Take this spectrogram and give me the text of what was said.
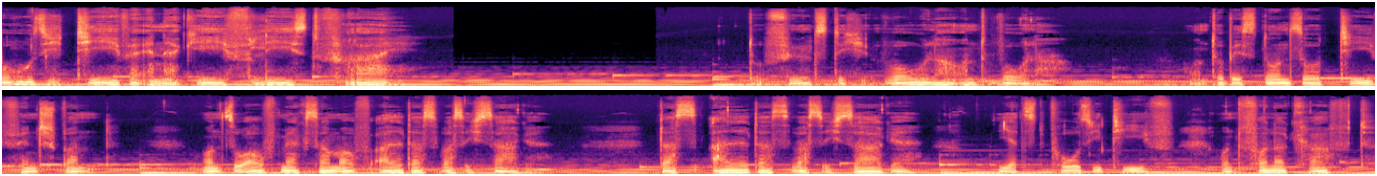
Positive Energie fließt frei. Du fühlst dich wohler und wohler. Und du bist nun so tief entspannt und so aufmerksam auf all das, was ich sage, dass all das, was ich sage, jetzt positiv und voller Kraft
